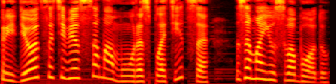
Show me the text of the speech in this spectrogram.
придется тебе самому расплатиться за мою свободу.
